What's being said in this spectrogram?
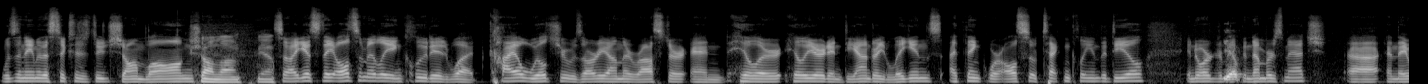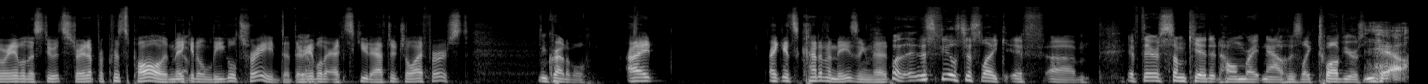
what's the name of the Sixers dude? Shawn Long. Shawn Long. Yeah. So I guess they ultimately included what Kyle Wiltjer was already on their roster, and Hilliard, Hilliard and DeAndre Liggins, I think, were also technically in the deal in order to make the numbers match. Uh, and they were able to do it straight up for Chris Paul and make Yep. it a legal trade that they're Yep. able to execute after July first. Incredible. I like it's kind of amazing that Well, this feels just like if um, if there's some kid at home right now who's like 12 years old, Yeah.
